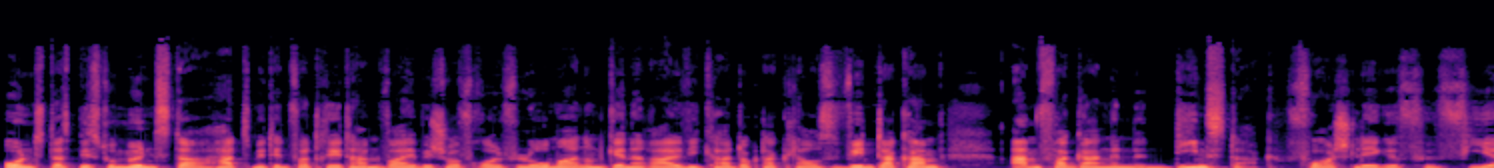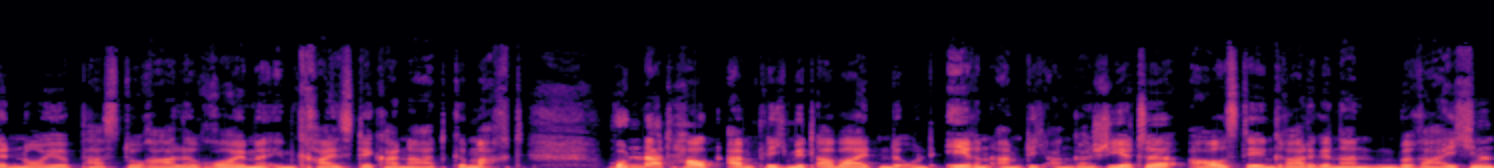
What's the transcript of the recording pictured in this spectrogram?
Und das Bistum Münster hat mit den Vertretern Weihbischof Rolf Lohmann und Generalvikar Dr. Klaus Winterkamp am vergangenen Dienstag Vorschläge für vier neue pastorale Räume im Kreisdekanat gemacht. 100 hauptamtlich Mitarbeitende und ehrenamtlich Engagierte aus den gerade genannten Bereichen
